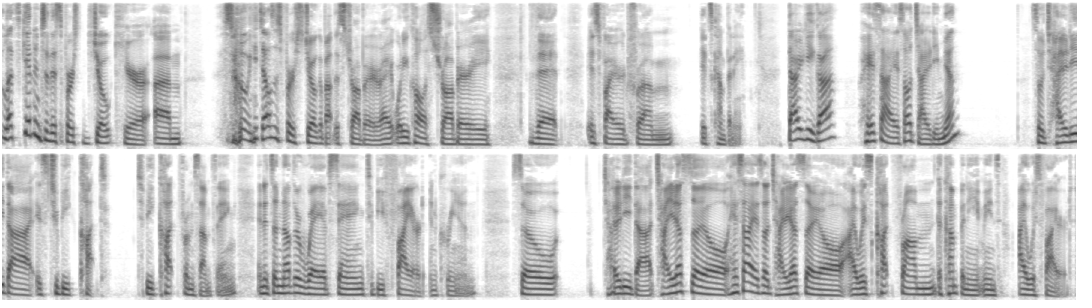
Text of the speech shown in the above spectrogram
let's get into this first joke here. Um, so he tells his first joke about the strawberry, right? What do you call a strawberry that is fired from its company? 딸기가 회사에서 잘리면? So 잘리다 is to be cut, to be cut from something. And it's another way of saying to be fired in Korean. So 잘리다, 잘렸어요. 회사에서 잘렸어요. I was cut from the company. It means I was fired.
